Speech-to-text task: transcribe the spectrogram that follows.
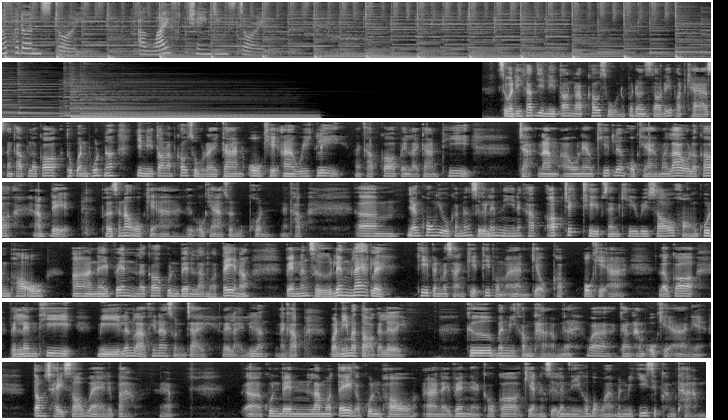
Nopadol Story a life changing story สวัสดีครับ ยินดีต้อนรับเข้าสู่นพดล Story Podcast นะครับ แล้วก็ทุกวันพุธเนาะยินดีต้อนรับเข้าสู่รายการ OKR Weekly นะครับ ก็เป็นรายการที่ จะนำเอาแนวคิดเรื่อง OKR มาเล่า แล้วก็อัปเดต Personal OKR หรือ OKR ส่วนบุคคลนะครับยังคงอยู่กับหนังสือเล่มนี้นะครับ Objectives and Key Results ของคุณ Paul R. Niven แล้วก็คุณ Ben Lamorte เนาะเป็นหนังสือเล่มแรกเลย ที่เป็นภาษาอังกฤษที่ผมอ่านเกี่ยวกับ OKR แล้วก็เป็นเล่มที่มีเรื่องราวที่น่าสนใจหลาย ๆ เรื่องนะครับ วันนี้มาต่อกันเลย คือมันมีคำถามนะว่าการทำ OKR เนี่ย ต้องใช้ซอฟต์แวร์หรือเปล่านะครับคุณ Ben Lamorte กับคุณ Paul R. Niven เนี่ยเขาก็เขียนหนังสือเล่มนี้เขาบอกว่ามันมี 20คำถาม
